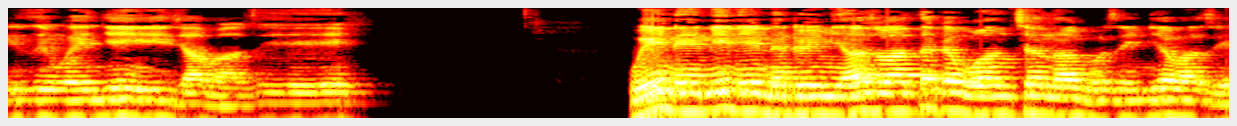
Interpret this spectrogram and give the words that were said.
ကင်းစင်ဝေငြိမ်းကြပါစေဝိနေနေနေနတွေများစွာတတ္တဝံချမ်းသာကိုယ်စိတ်မြတ်ပါစေ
